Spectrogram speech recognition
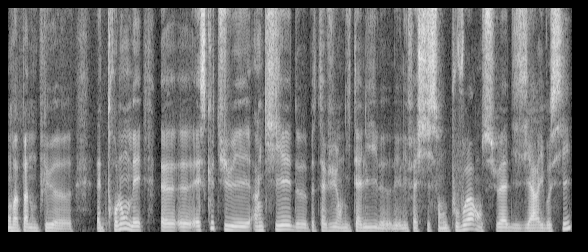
on va pas non plus être trop long. Mais euh, euh, est-ce que tu es inquiet de. Tu as vu en Italie, le- les, les fascistes sont au pouvoir. En Suède, ils y arrivent aussi.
